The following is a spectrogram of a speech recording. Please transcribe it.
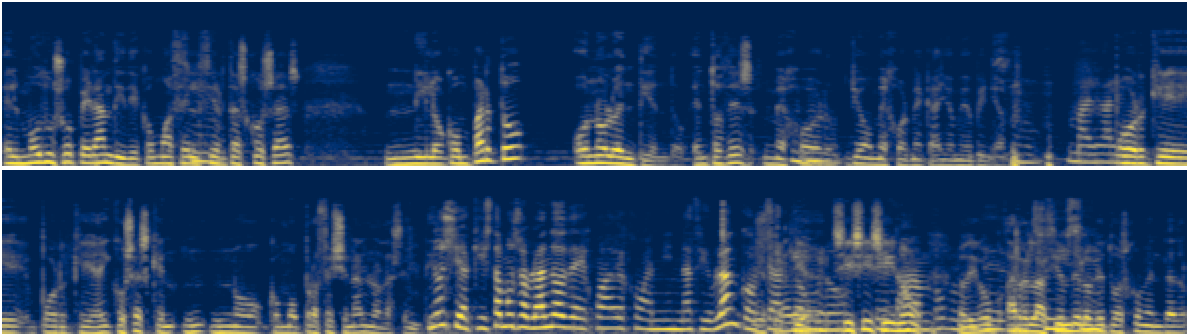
el modus operandi de cómo hacer ciertas cosas ni lo comparto o no lo entiendo. Entonces, mejor, yo mejor me callo mi opinión. Porque, porque hay cosas que no, como profesional no las entiendo. No, si aquí estamos hablando de Juan, de Juan Ignacio Blanco, o sea que, Sí, sí, sí, no, lo digo a relación de lo que tú has comentado.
